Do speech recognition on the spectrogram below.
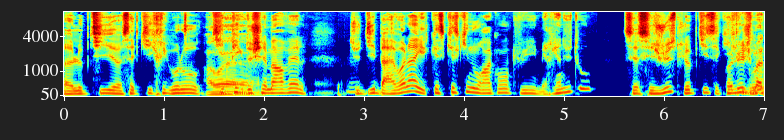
euh, le petit euh, sidekick rigolo, Ah typique ouais. de chez Marvel. Tu te dis, bah voilà, il- qu'est-ce qu'est-ce qu'il nous raconte lui? Mais rien du tout. C'est c'est juste le petit sidekick Moi, lui, je rigolo,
